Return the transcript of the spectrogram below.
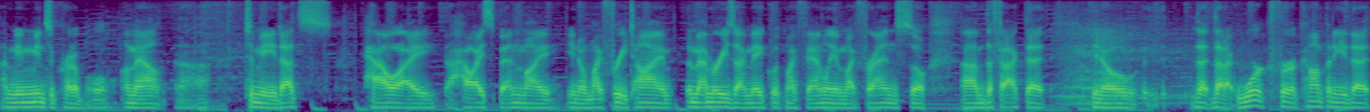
I mean, means incredible amount uh, to me. That's how I how I spend my you know my free time, the memories I make with my family and my friends. So um, the fact that you know that that I work for a company that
